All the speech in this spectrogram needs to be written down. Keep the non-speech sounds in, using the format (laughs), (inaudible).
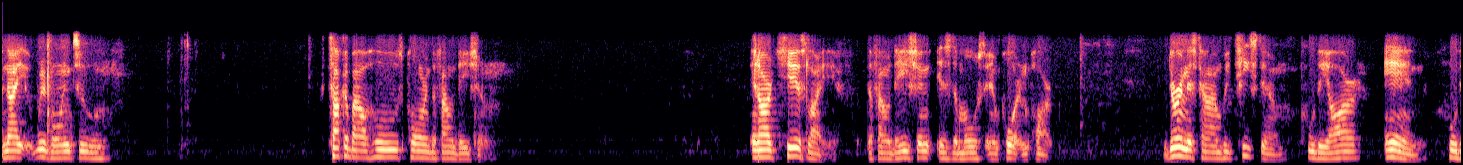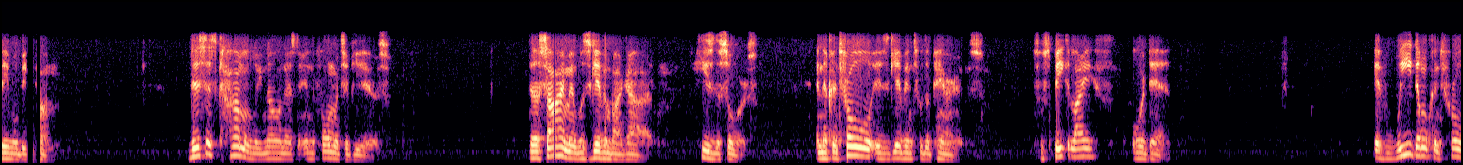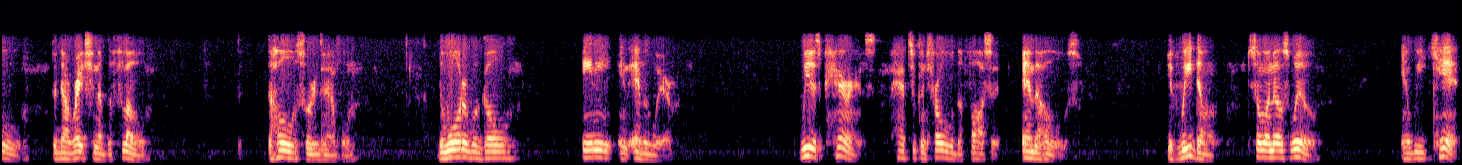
Tonight we're going to talk about who's pouring the foundation. In our kids' life, the foundation is the most important part. During this time, we teach them who they are and who they will become. This is commonly known as the informative years. The assignment was given by God, He's the source, and the control is given to the parents to speak life or death. If we don't control the direction of the flow, the hose, for example, the water will go any and everywhere. We as parents have to control the faucet and the holes. If we don't, someone else will. And we can't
